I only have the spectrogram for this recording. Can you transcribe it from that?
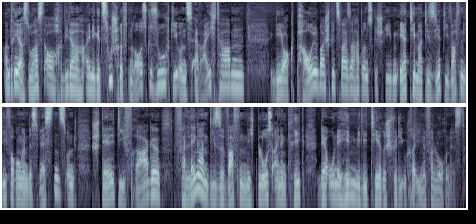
Andreas, du hast auch wieder einige Zuschriften rausgesucht, die uns erreicht haben. Georg Paul beispielsweise hat uns geschrieben, er thematisiert die Waffenlieferungen des Westens und stellt die Frage, verlängern diese Waffen nicht bloß einen Krieg, der ohnehin militärisch für die Ukraine verloren ist?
